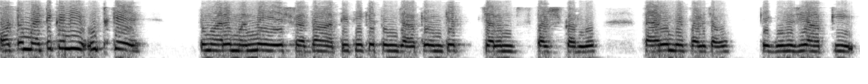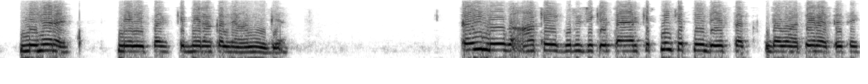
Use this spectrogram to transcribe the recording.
ऑटोमेटिकली उठ के तुम्हारे मन में ये श्रद्धा आती थी कि तुम जाके उनके चरम स्पर्श कर लो पैरों में पड़ जाओ कि गुरु जी आपकी मेहर है मेरे पर कि मेरा कल्याण हो गया। कई लोग आके गुरु जी के पैर कितनी कितनी देर तक दबाते रहते थे।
